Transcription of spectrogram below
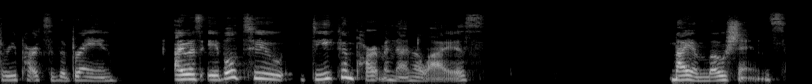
three parts of the brain, I was able to decompartmentalize my emotions,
